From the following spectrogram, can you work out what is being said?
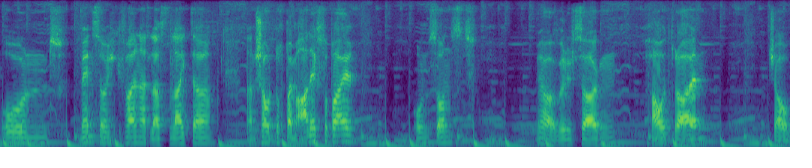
Und wenn es euch gefallen hat, lasst ein Like da. Dann schaut doch beim Alex vorbei. Und sonst, ja, würde ich sagen, haut rein. Ciao.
